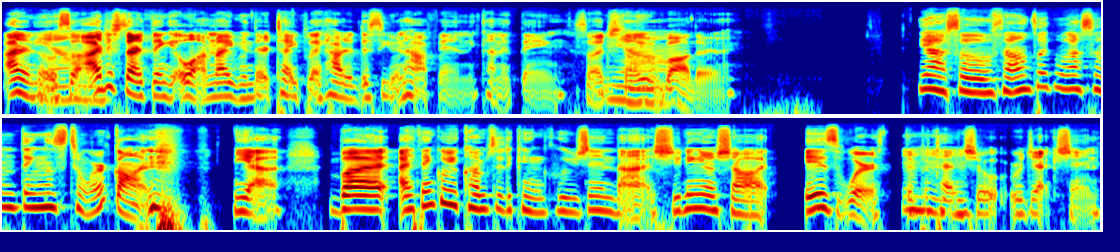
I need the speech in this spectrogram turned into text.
I don't know. Yeah. So I just start thinking, oh, I'm not even their type. Like, how did this even happen? Kind of thing. So I just yeah. don't even bother. Yeah. So sounds like we got some things to work on. Yeah. But I think we've come to the conclusion that shooting your shot is worth the mm-hmm. potential rejection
